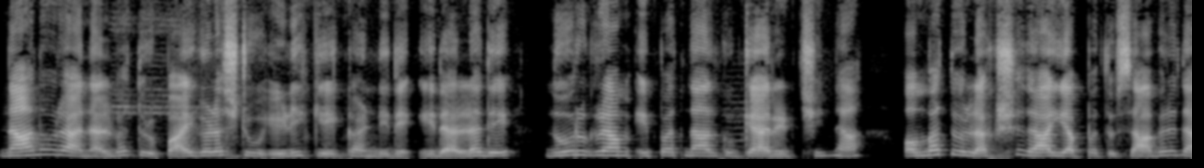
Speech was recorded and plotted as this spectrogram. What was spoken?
ನಾನ್ನೂರ ನಲವತ್ತು ರೂಪಾಯಿಗಳಷ್ಟು ಇಳಿಕೆ ಕಂಡಿದೆ. ಇದಲ್ಲದೆ ನೂರು ಗ್ರಾಮ್ ಇಪ್ಪತ್ನಾಲ್ಕು ಕ್ಯಾರೆಟ್ ಚಿನ್ನ ಒಂಬತ್ತು ಲಕ್ಷದ ಎಪ್ಪತ್ತು ಸಾವಿರದ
